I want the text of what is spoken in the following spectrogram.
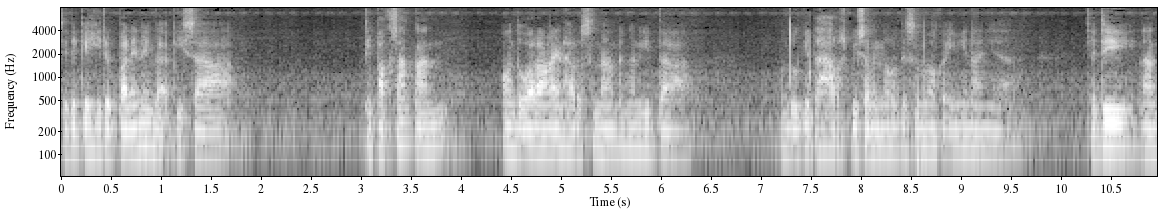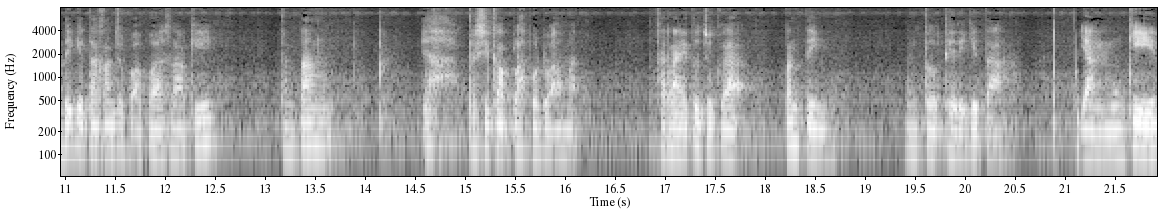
Jadi kehidupan ini nggak bisa dipaksakan. Untuk orang lain harus senang dengan kita. Untuk kita harus bisa menuruti semua keinginannya jadi nanti kita akan coba bahas lagi tentang ya bersikaplah bodoh amat. Karena itu juga penting untuk diri kita. Yang mungkin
